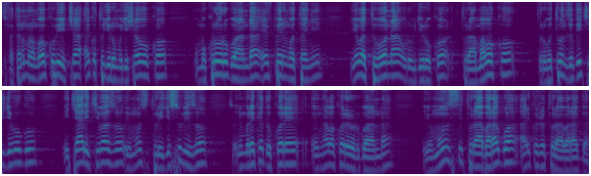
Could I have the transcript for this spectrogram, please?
zifata n'umurongo wo kubica ariko tugira umugisha w'uko umukuru w'u rwanda fpr inkotanyi iyo batubona urubyiruko turi amaboko turi ubutunzi bw'iki gihugu. Icyari ikibazo uyu munsi turi igisubizo nimureke dukore nk'abakorera u rwanda. Uyu munsi turi abaragwa ariko ejo turi abaraga.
